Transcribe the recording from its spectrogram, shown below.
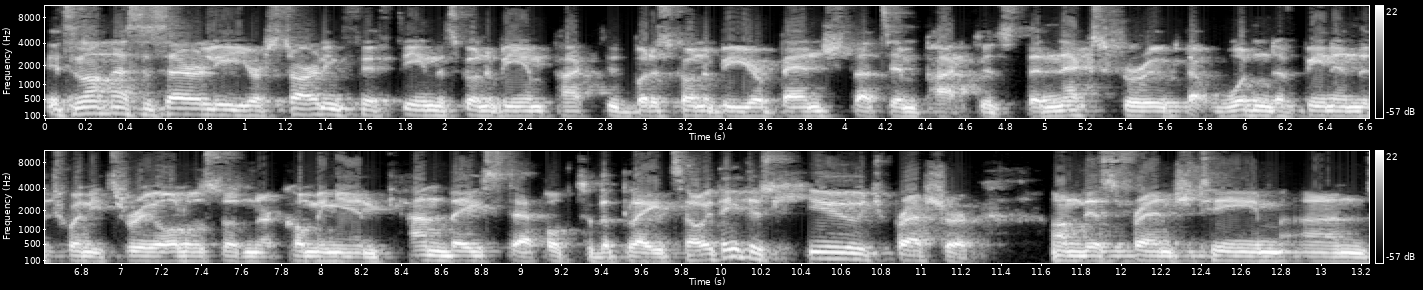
It's not necessarily your starting 15 that's going to be impacted, but it's going to be your bench that's impacted. The next group that wouldn't have been in the 23 all of a sudden are coming in. Can they step up to the plate? So I think there's huge pressure on this French team. And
